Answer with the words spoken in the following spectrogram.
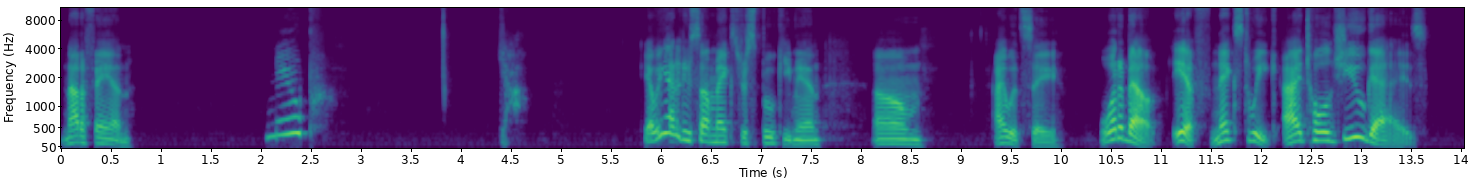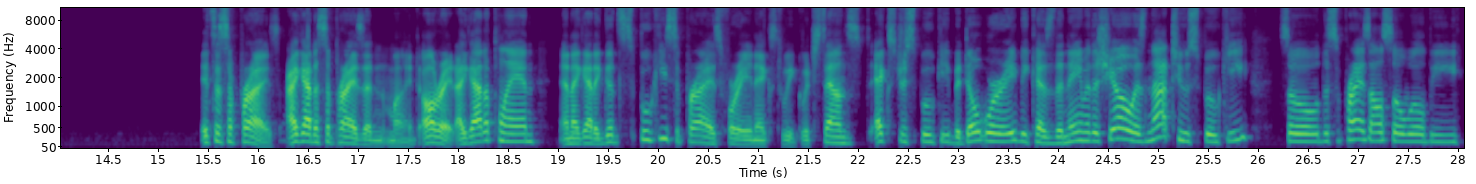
Not a fan. Nope. Yeah. Yeah, we got to do something extra spooky, man. Um I would say, what about if next week I told you guys it's a surprise. I got a surprise in mind. All right, I got a plan and I got a good spooky surprise for you next week, which sounds extra spooky, but don't worry because the name of the show is not too spooky. So the surprise also will be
